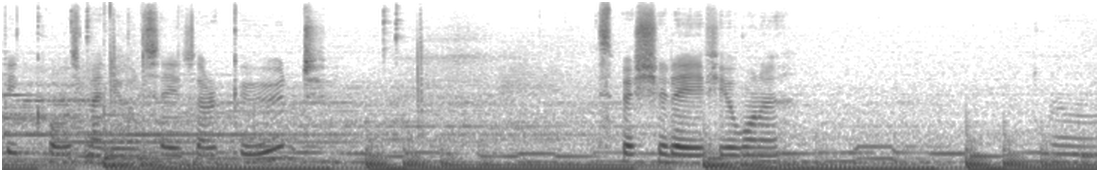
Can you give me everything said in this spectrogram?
because manual saves are good, especially if you wanna uh,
